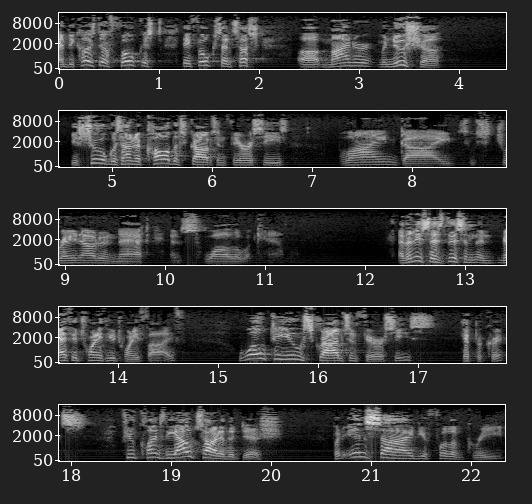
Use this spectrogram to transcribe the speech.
And because they're focused, they focus on such uh, minor minutiae Yeshua goes on to call the scribes and Pharisees blind guides who strain out a gnat and swallow a camel. And then he says this in, in Matthew 23 25 Woe to you, scribes and Pharisees, hypocrites, for you cleanse the outside of the dish, but inside you're full of greed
